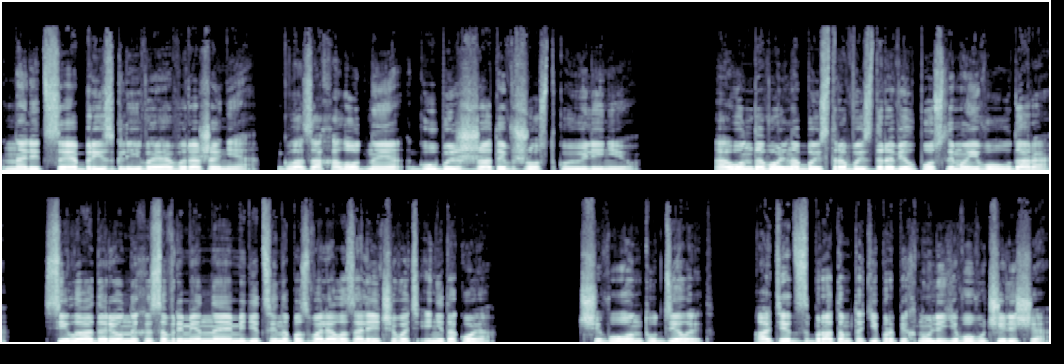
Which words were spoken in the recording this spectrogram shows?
На лице брезгливое выражение, глаза холодные, губы сжаты в жесткую линию. А он довольно быстро выздоровел после моего удара. Сила одаренных и современная медицина позволяла залечивать и не такое. Чего он тут делает? Отец с братом таки пропихнули его в училище,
